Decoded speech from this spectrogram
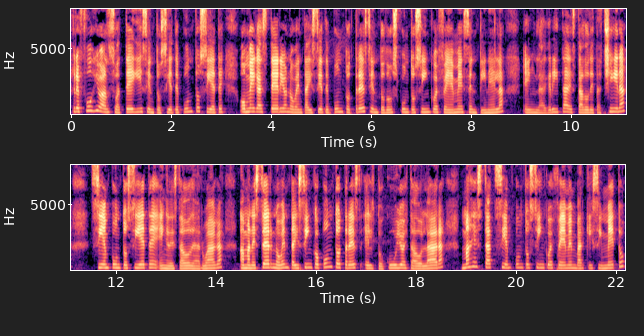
Refugio Anzuategui 107.7, Omega Estéreo 97.3, 102.5 FM Centinela en La Grita, estado de Tachira, 100.7 en el estado de Aruaga, Amanecer 95.3 El Tocuyo, estado Lara, Majestad 100.5 FM en Barquisimeto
